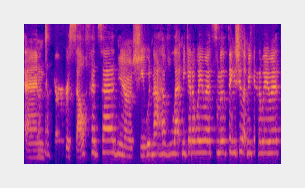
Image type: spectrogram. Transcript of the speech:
And Uh-huh. Kara herself had said, you know, she would not have let me get away with some of the things she let me get away with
